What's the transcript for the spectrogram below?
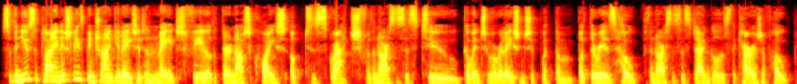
So the new supply initially has been triangulated and made feel that they're not quite up to scratch for the narcissist to go into a relationship with them, but there is hope. The narcissist dangles the carrot of hope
